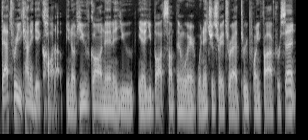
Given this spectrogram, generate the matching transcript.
that's where you kind of get caught up. You know, if you've gone in and you, you know, you bought something where when interest rates were at 3.5%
